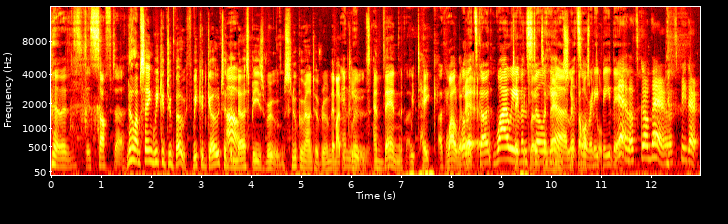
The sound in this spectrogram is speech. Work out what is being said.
it's, it's softer. No, I'm saying we could do both. We could go to the Oh. nurse bee's room, snoop around her room. There might be And clues, and then we take Okay. while we're well, there. let's go. Why are we even still here? Let's already hospital. be there. yeah, let's go there. Let's be there.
